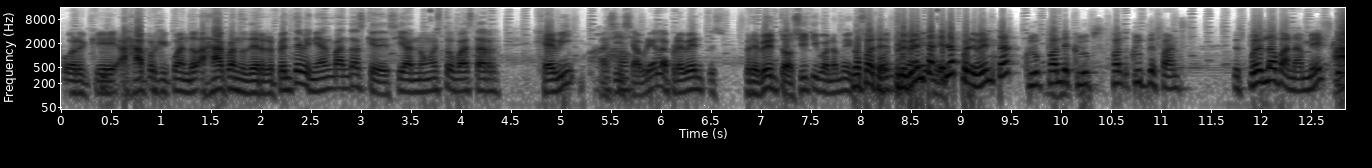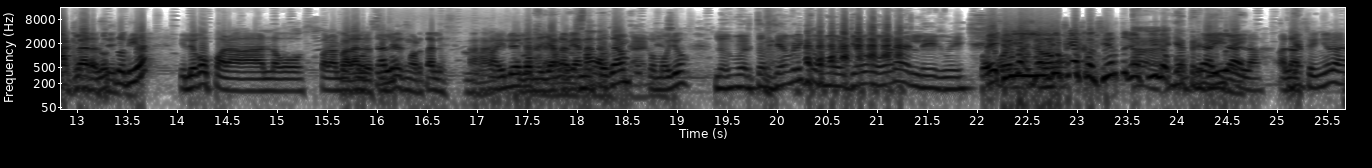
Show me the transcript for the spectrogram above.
porque ajá porque cuando ajá cuando de repente venían bandas que decían no esto va a estar heavy así Ajá. se abría la preventa preventa City Banamex No, espérate, preventa, era preventa, club fan de clubs, fan- club de fans. Después la Banamex, que Ah, era claro, el sí, otro día, y luego para los para los para los mortales, simples mortales ajá, y luego donde ya no había los nada muertos de hambre, como yo. Los muertos de hambre como yo, órale, güey. Yo, Oye, yo- fui al concierto, yo sí Ah, lo ya compré perdí, ahí a la, a la Ya- señora,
